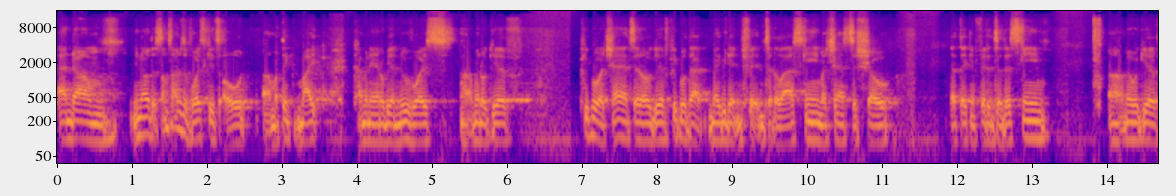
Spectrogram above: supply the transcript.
And, um, you know, that sometimes the voice gets old. Um, I think Mike coming in, it'll be a new voice. Um, it'll give people a chance. It'll give people that maybe didn't fit into the last scheme a chance to show that they can fit into this scheme. Um, it will give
